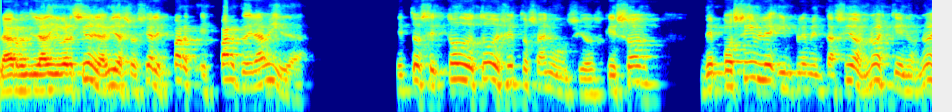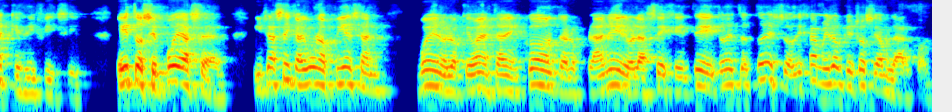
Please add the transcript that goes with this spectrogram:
La, diversión y la vida social es parte, es parte de la vida. Entonces, todo, todos estos anuncios que son de posible implementación, no es, que, no, es que es difícil. Esto se puede hacer. Y ya sé que algunos piensan, bueno, los que van a estar en contra, los planeros, la CGT, todo, esto, todo eso, déjamelo que yo sé hablar con.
